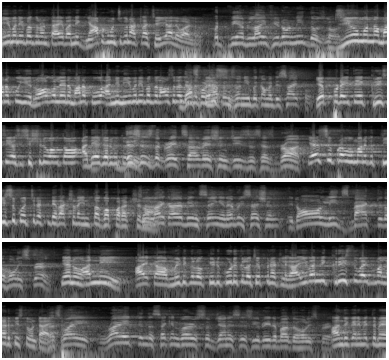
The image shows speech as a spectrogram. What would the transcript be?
నియమ నిబంధనలు ఉంటాయి అవన్నీ జ్ఞాపకం ఉంచుకుని అట్లా చేయాలి వాళ్ళు But we have life, you don't need those laws. జీవం ఉన్న మనకు ఈ రోగం లేని మనకు అన్ని నియమ నిబంధనలు అవసరం లేదు That's మనకు what తెలుసు. happens when you become a disciple. ఎప్పుడైతే క్రీస్తు యేసు శిష్యుడు అవుతావో అదే This జరుగుతుంది is the great salvation Jesus has brought. యేసు ప్రభు మనకు తీసుకొచ్చినటువంటి రక్షణ ఇంత గొప్ప రక్షణ So, like I have been saying in every session, it all leads back to the Holy Spirit. నేను అన్ని ఆ యొక్క మీటికలో వీడి కూడికలో చెప్పినట్లుగా ఇవన్నీ క్రీస్తు వైపు మనల్ని నడిపిస్తూ ఉంటాయి. That's why right in the second verse of Genesis you read about the Holy Spirit అందుకని నిమిత్తమే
